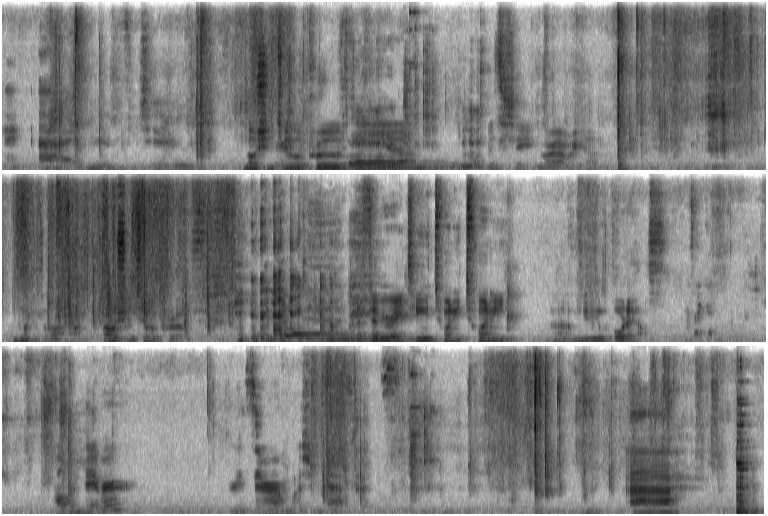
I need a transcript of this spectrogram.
Okay, I move to Motion to approve the, uh, let's see, where are we? Uh, Look at the wrong one. Motion to approve. The February eighteenth, twenty twenty, uh, meeting of the Board of Health. Second. All in favor? Three zero, motion passes. Uh, do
